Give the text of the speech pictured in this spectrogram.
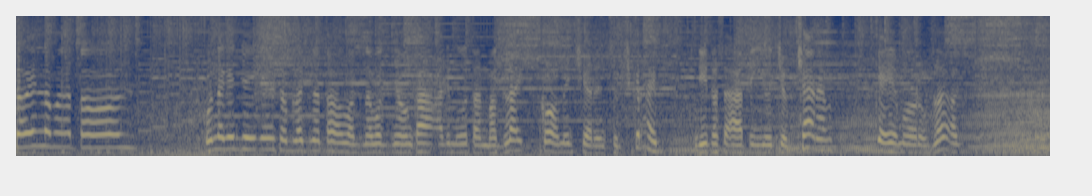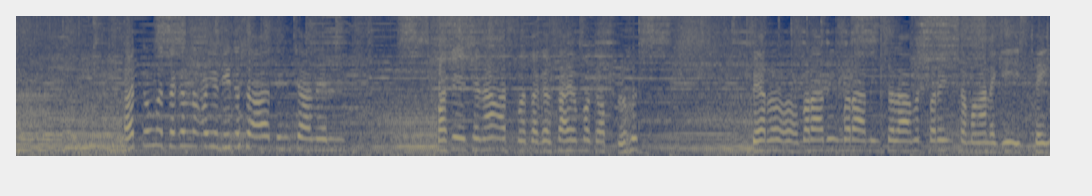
So yun lang mga tol. Kung nag-enjoy kayo sa vlog na to Wag na wag nyo ang kakalimutan mag-like, comment, share, and subscribe Dito sa ating YouTube channel Kay Moro Vlog. At kung matagal na kayo dito sa ating channel Pasensya na at matagal tayo mag-upload. Pero maraming maraming salamat pa rin sa mga nag stay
